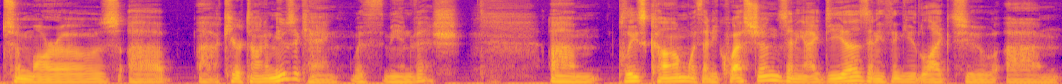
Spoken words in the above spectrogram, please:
tomorrow's uh, uh, Music Hang with me and Vish. Um, please come with any questions, any ideas, anything you'd like to um,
